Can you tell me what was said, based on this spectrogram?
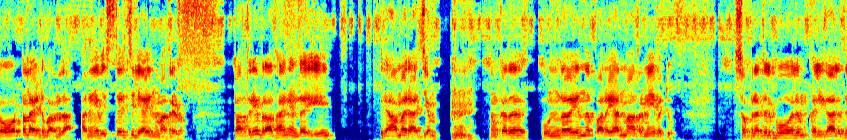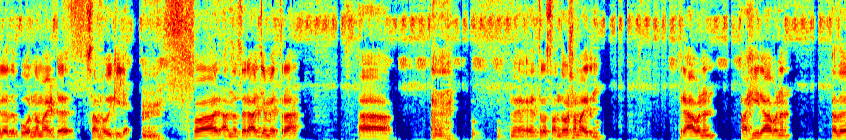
ടോട്ടലായിട്ട് പറഞ്ഞതാണ് അതിനെ വിസ്തരിച്ചില്ല എന്ന് മാത്രമേ ഉള്ളൂ. അപ്പം അത്രയും പ്രാധാന്യമുണ്ട് ഈ രാമരാജ്യം. നമുക്കത് ഉണ്ട് എന്ന് പറയാൻ മാത്രമേ പറ്റൂ. സ്വപ്നത്തിൽ പോലും കലികാലത്തിൽ അത് പൂർണമായിട്ട് സംഭവിക്കില്ല. അപ്പോൾ ആ അന്നത്തെ രാജ്യം എത്ര എത്ര സന്തോഷമായിരുന്നു. രാവണൻ അഹിരാവണൻ അത്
